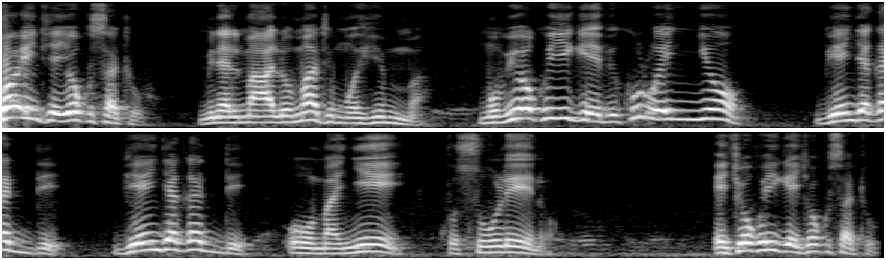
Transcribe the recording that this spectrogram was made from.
Pointi eyokusatu min almalumaati muhimma. Mu byokuyiga ebikulu ennyo byenjagadde byenjagadde omanye ku suula eno. Ekyokuyiga ekyokusatu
